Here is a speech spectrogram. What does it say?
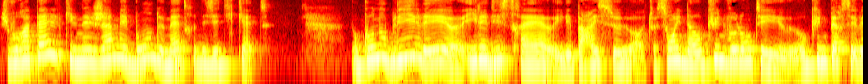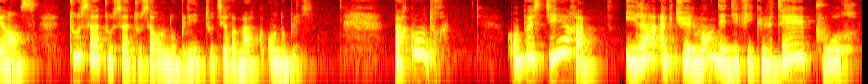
Je vous rappelle qu'il n'est jamais bon de mettre des étiquettes. Donc on oublie euh, il est distrait, euh, il est paresseux, oh, de toute façon il n'a aucune volonté, euh, aucune persévérance. Tout ça, tout ça, tout ça, on oublie, toutes ces remarques, on oublie. Par contre, on peut se dire, il a actuellement des difficultés pour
